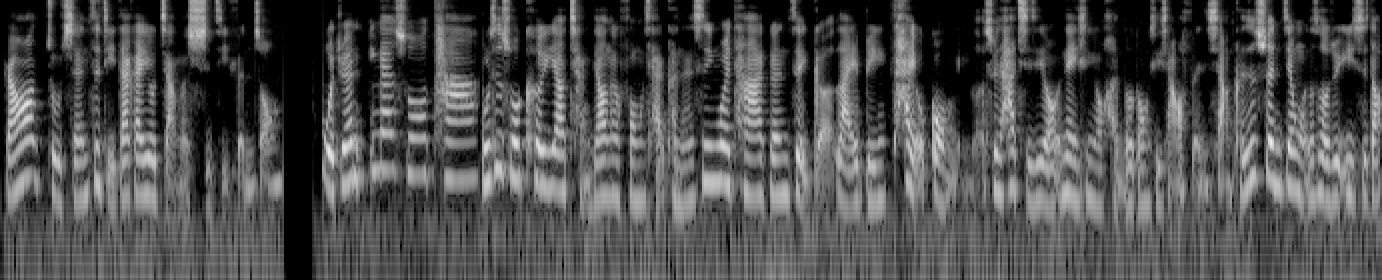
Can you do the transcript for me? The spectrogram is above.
然后主持人自己大概又讲了十几分钟。我觉得应该说，他不是说刻意要强调那个风采，可能是因为他跟这个来宾太有共鸣了，所以他其实有内心有很多东西想要分享。可是瞬间，我那时候就意识到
